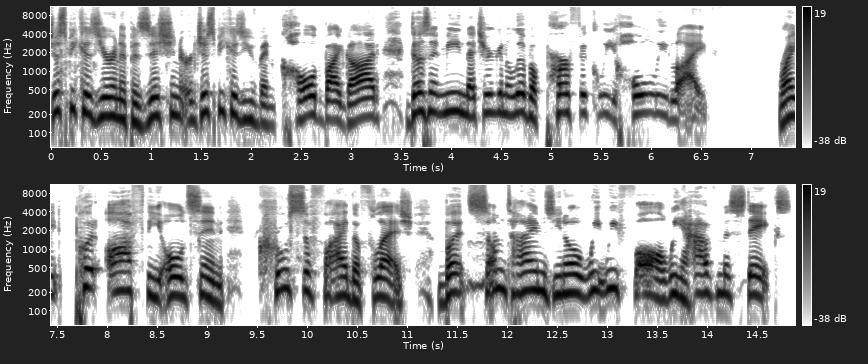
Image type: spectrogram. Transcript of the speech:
Just because you're in a position or just because you've been called by God doesn't mean that you're going to live a perfectly holy life right? Put off the old sin, crucify the flesh. But sometimes, you know, we, we fall, we have mistakes.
